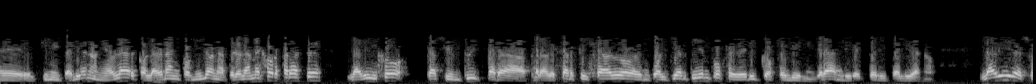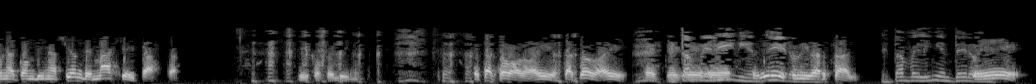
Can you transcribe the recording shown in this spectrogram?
Eh, el cine italiano ni hablar con la gran comilona, pero la mejor frase la dijo casi un tuit para, para dejar fijado en cualquier tiempo Federico Fellini, gran director italiano. La vida es una combinación de magia y pasta, dijo Fellini. Está todo ahí, está todo ahí. Este, está Fellini entero. Es universal. Está Fellini entero. Sí.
